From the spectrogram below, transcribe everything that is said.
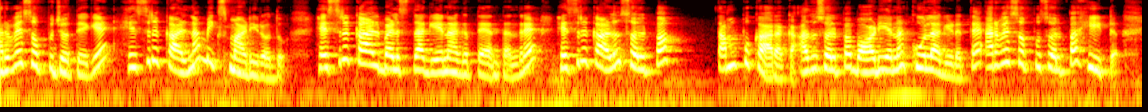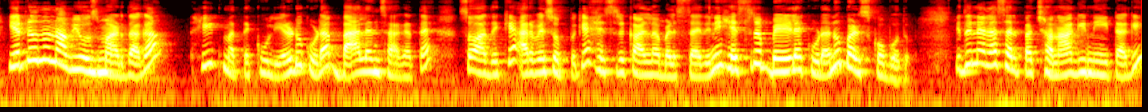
ಅರವೆ ಸೊಪ್ಪು ಜೊತೆಗೆ ಹೆಸರು ಕಾಳನ್ನ ಮಿಕ್ಸ್ ಮಾಡಿರೋದು. ಹೆಸರು ಕಾಳು ಬಳಸಿದಾಗ ಏನಾಗುತ್ತೆ ಅಂತಂದರೆ ಹೆಸರು ಕಾಳು ಸ್ವಲ್ಪ ತಂಪು ಕಾರಕ, ಅದು ಸ್ವಲ್ಪ ಬಾಡಿಯನ್ನು ಕೂಲಾಗಿಡುತ್ತೆ ಅರವೆ ಸೊಪ್ಪು ಸ್ವಲ್ಪ ಹೀಟ್ ಎರಡೂ ನಾವು ಯೂಸ್ ಮಾಡಿದಾಗ ಹೀಟ್ ಮತ್ತು ಕೂಲ್ ಎರಡೂ ಕೂಡ ಬ್ಯಾಲೆನ್ಸ್ ಆಗುತ್ತೆ. ಸೊ ಅದಕ್ಕೆ ಅರವೆ ಸೊಪ್ಪಿಗೆ ಹೆಸರು ಕಾಳನ್ನ ಬಳಸ್ತಾ ಇದ್ದೀನಿ. ಹೆಸರು ಬೇಳೆ ಕೂಡ ಬಳಸ್ಕೋಬೋದು. ಇದನ್ನೆಲ್ಲ ಸ್ವಲ್ಪ ಚೆನ್ನಾಗಿ ನೀಟಾಗಿ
